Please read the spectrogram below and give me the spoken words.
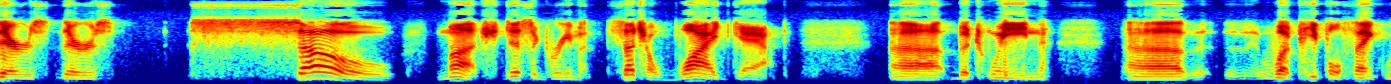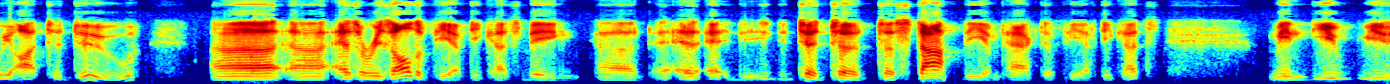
There's there's so much disagreement, such a wide gap uh, between uh, what people think we ought to do uh, uh, as a result of PFD cuts being uh, to, to to stop the impact of PFD cuts. I mean, you you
